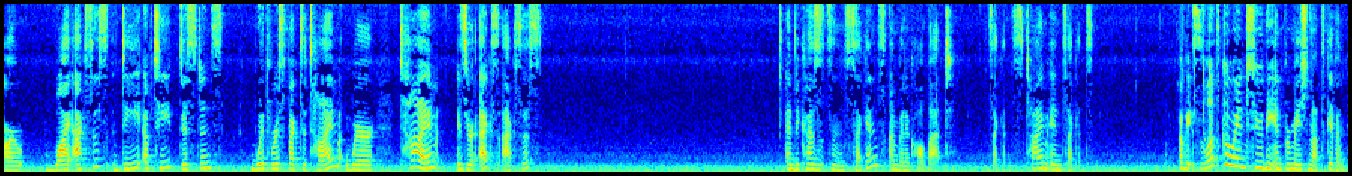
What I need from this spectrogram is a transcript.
our y-axis d of t, distance with respect to time, where time is your x-axis. And because it's in seconds, I'm going to call that seconds, time in seconds. Okay, so let's go into the information that's given.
